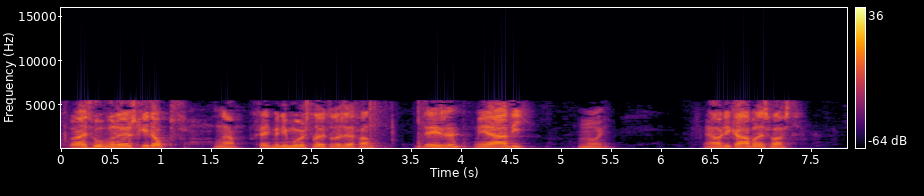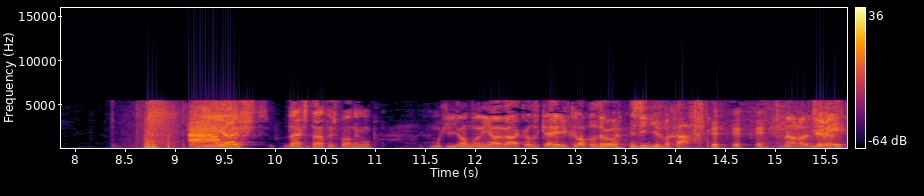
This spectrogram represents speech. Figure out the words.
Vooruit, gouverneur, schiet op. Nou, geef me die moersleutel eens even aan. Deze? Ja, die. Mooi. En hou die kabel eens vast. Juist, daar staat de spanning op. Moet je die andere niet aanraken, als ik je klap het door en zien je vergaat. Nou, Jimmy,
